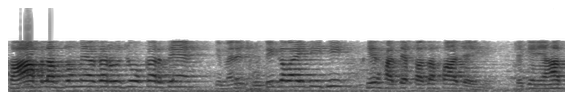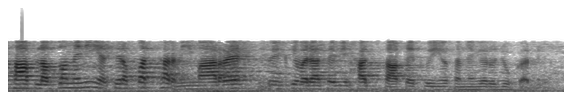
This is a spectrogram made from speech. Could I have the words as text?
صاف لفظوں میں اگر رجوع کرتے ہیں کہ میں نے جھوٹی گواہی دی تھی، پھر حد قذف آ جائے گی۔ لیکن یہاں صاف لفظوں میں نہیں ہے، صرف پتھر نہیں مار رہے، تو اس کی وجہ سے بھی حد ثابت ہوئی سمجھیں گے رجوع کر لیا۔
